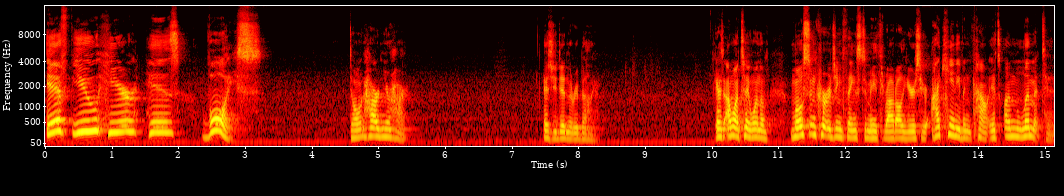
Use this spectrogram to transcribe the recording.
if you hear his voice, don't harden your heart as you did in the rebellion. Guys, I want to tell you one of the most encouraging things to me throughout all years here. I can't even count, it's unlimited.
